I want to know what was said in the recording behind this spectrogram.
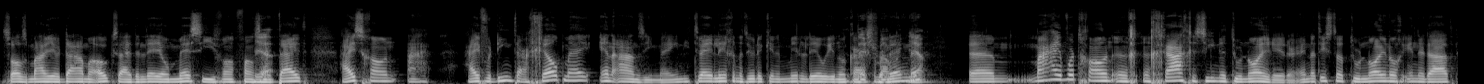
zoals Mario Dame ook zei, de Leo Messi van, van zijn Ja. tijd. Hij is gewoon, ah, hij verdient daar geld mee en aanzien mee. En die twee liggen natuurlijk in de middeleeuwen in Desvlak, verlengde. Ja. Ehm, maar hij wordt gewoon een, een graag geziene toernooiridder. En dat is dat toernooi nog inderdaad,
